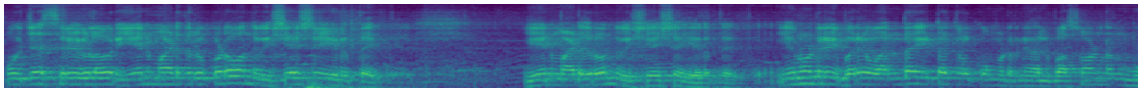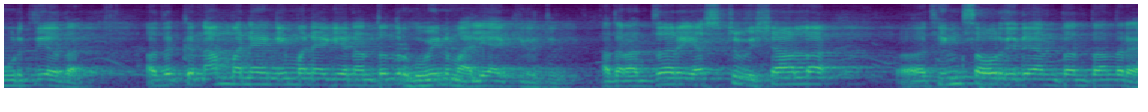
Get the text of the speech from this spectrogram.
ಪೂಜಾ ಶ್ರೀಗಳವ್ರು ಏನು ಮಾಡಿದರೂ ಕೂಡ ಒಂದು ವಿಶೇಷ ಇರ್ತೈತಿ. ಏನು ಮಾಡಿದ್ರು ಒಂದು ವಿಶೇಷ ಇರ್ತೈತಿ. ಈಗ ನೋಡ್ರಿ, ಬರೀ ಒಂದ ಇಟ್ಟ ತಿಳ್ಕೊಂಬಿಡ್ರಿ ನೀವು, ಅಲ್ಲಿ ಬಸವಣ್ಣನ ಮೂರ್ತಿ ಅದ. ಅದಕ್ಕೆ ನಮ್ಮ ಮನ್ಯಾಗ, ನಿಮ್ಮ ಮನ್ಯಾಗ ಏನಂತಂದ್ರೆ ಹೂವಿನ ಮಾಲೆ ಹಾಕಿರ್ತೀವಿ. ಅದರ ಅಜ್ಜಾರು ಎಷ್ಟು ವಿಶಾಲ ಥಿಂಗ್ಸ್ ಅವ್ರದ್ದಿದೆ ಅಂತಂತಂದ್ರೆ,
